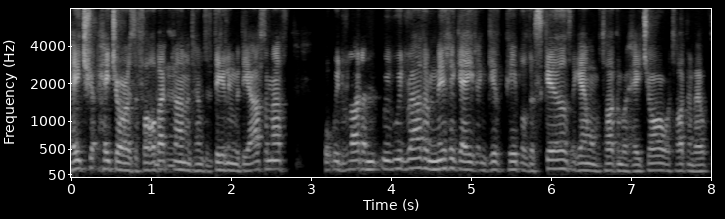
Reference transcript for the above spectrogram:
HR, HR is the fallback mm-hmm. plan in terms of dealing with the aftermath. But we'd rather we'd rather mitigate and give people the skills. Again, when we're talking about HR, we're talking about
